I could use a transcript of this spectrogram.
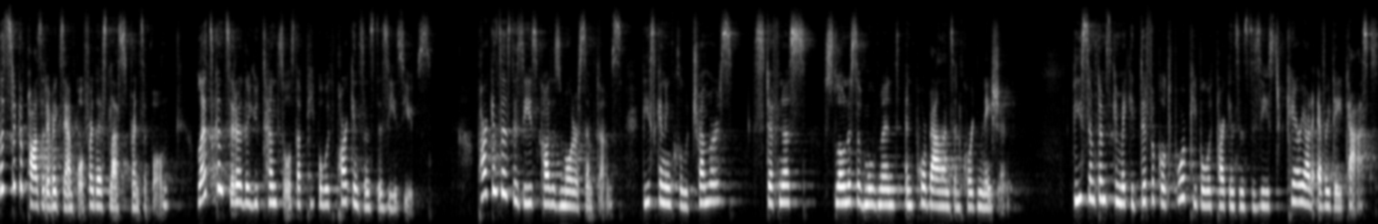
Let's take a positive example for this last principle. Let's consider the utensils that people with Parkinson's disease use. Parkinson's disease causes motor symptoms. These can include tremors, stiffness, slowness of movement, and poor balance and coordination. These symptoms can make it difficult for people with Parkinson's disease to carry out everyday tasks,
